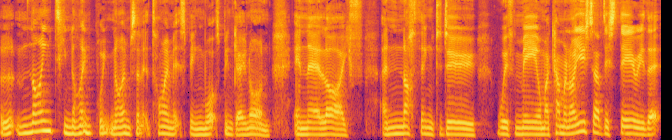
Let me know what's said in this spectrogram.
99.9% of the time it's been what's been going on in their life and nothing to do with me or my camera. And I used to have this theory that,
